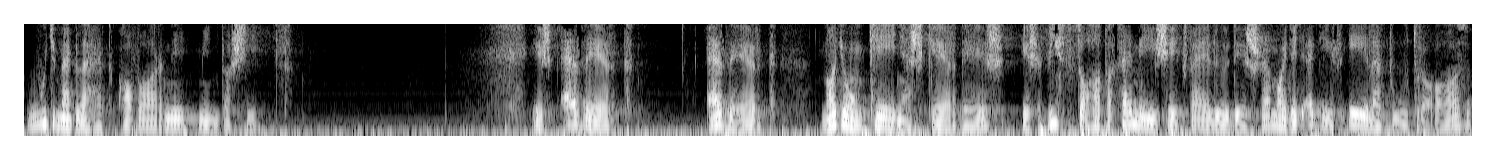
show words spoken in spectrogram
úgy meg lehet kavarni, mint a sic. És ezért, ezért nagyon kényes kérdés, és visszahat a személyiség fejlődésre, majd egy egész életútra az,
